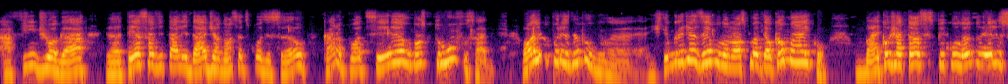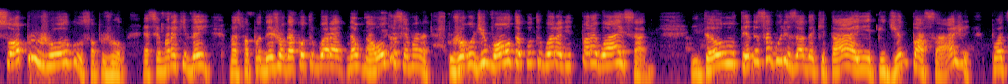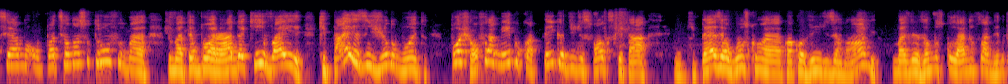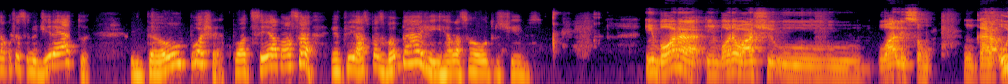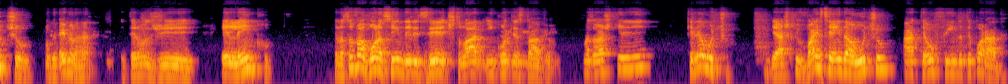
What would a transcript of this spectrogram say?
a fim de jogar, uh, ter essa vitalidade à nossa disposição, cara, pode ser o nosso trunfo, sabe? Olha, por exemplo, a gente tem um grande exemplo no nosso plantel, que é o Michael. O Michael já está se especulando ele só para o jogo, só para o jogo. É semana que vem, mas para poder jogar contra o Guarani. Não, na outra semana, o jogo de volta contra o Guarani do Paraguai, sabe? Então, tendo essa gurizada que está aí pedindo passagem, pode ser, pode ser o nosso trunfo numa, numa temporada que vai, que está exigindo muito. Poxa, o Flamengo com a penca de desfalques que está, que pese alguns com a, com a Covid-19, mas lesão muscular no Flamengo está acontecendo direto. Então, poxa, pode ser a nossa, entre aspas, vantagem em relação a outros times. Embora, embora eu ache o, o Alisson um cara útil pro Grêmio, né? Em termos de elenco. Eu não sou a favor, assim, dele ser titular incontestável. Mas eu acho que ele, que ele é útil. E acho que vai ser ainda útil até o fim da temporada.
